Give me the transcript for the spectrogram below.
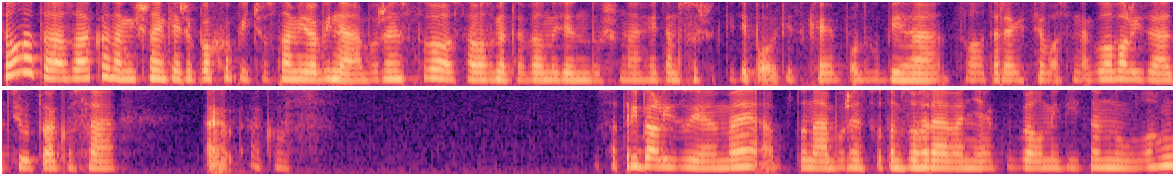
celá tá základná myšlienka, že pochopiť, čo s nami robí náboženstvo, samozrejme to je veľmi zjednodušené, hej, tam sú všetky tie politické podhubia, celá tá reakcia vlastne na globalizáciu, to ako sa, ako sa tribalizujeme a to náboženstvo tam zohráva nejakú veľmi významnú úlohu.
